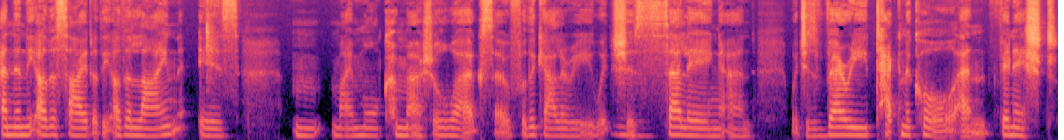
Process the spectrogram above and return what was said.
And then the other side or the other line is mm, my more commercial work. So for the gallery, which is selling and which is very technical and finished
